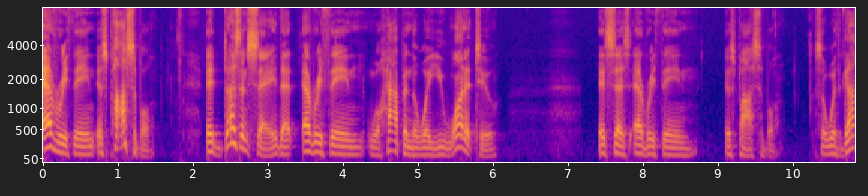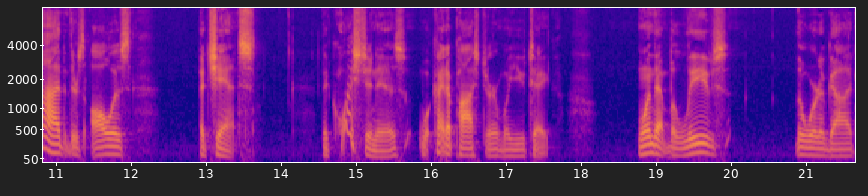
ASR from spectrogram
everything is possible. It doesn't say that everything will happen the way you want it to. It says everything is possible. So with God, there's always a chance. The question is, what kind of posture will you take? One that believes the Word of God,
